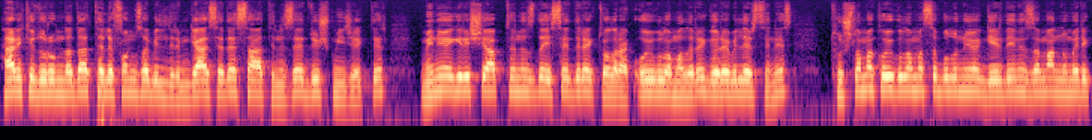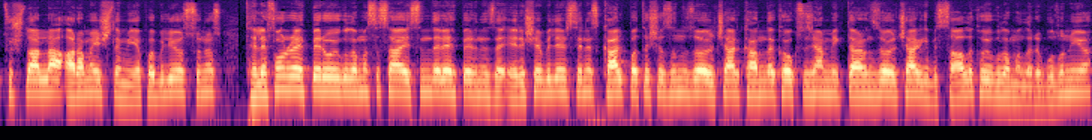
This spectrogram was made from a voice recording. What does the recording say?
Her iki durumda da telefonunuza bildirim gelse de saatinize düşmeyecektir. Menüye giriş yaptığınızda ise direkt olarak uygulamaları görebilirsiniz. Tuşlamak uygulaması bulunuyor. Girdiğiniz zaman numerik tuşlarla arama işlemi yapabiliyorsunuz. Telefon rehberi uygulaması sayesinde rehberinize erişebilirsiniz. Kalp atış hızınızı ölçer, kandaki oksijen miktarınızı ölçer gibi sağlık uygulamaları bulunuyor.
